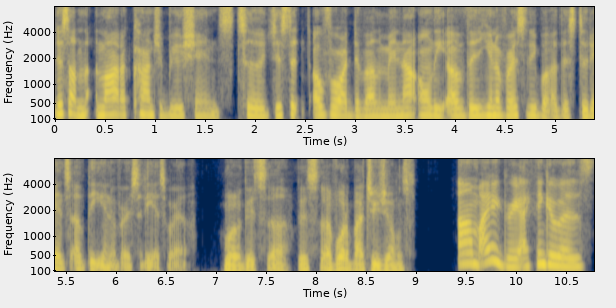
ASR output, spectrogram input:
just a, a lot of contributions to just the overall development, not only of the university, but of the students of the university as well. Well, good stuff. Good stuff. What about you, Jones? Um, I agree. I think it was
